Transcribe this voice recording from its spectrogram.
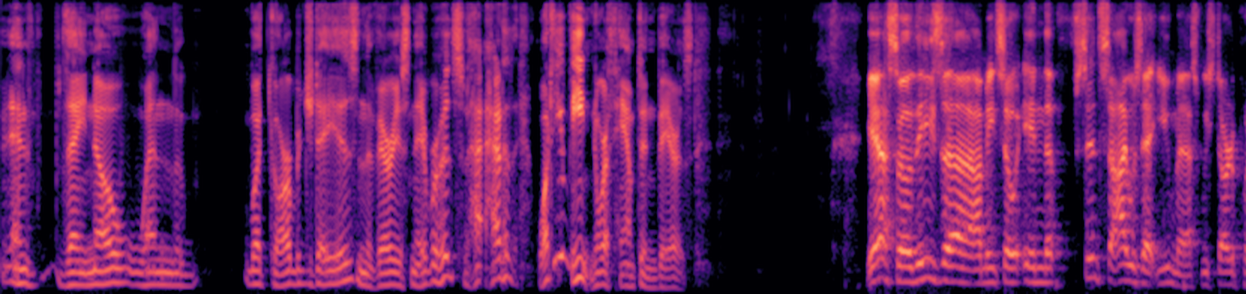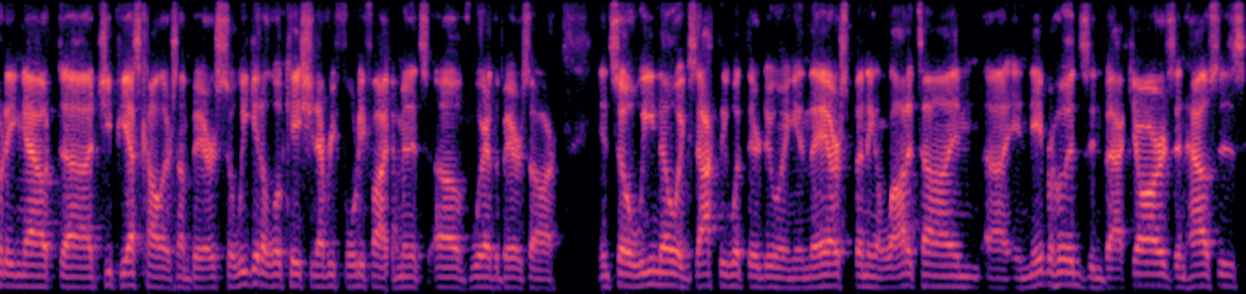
And they know when the what garbage day is in the various neighborhoods. How, how do they, what do you mean Northampton Bears? Yeah, so these, uh, I mean, so in the since I was at UMass, we started putting out uh, GPS collars on bears. So we get a location every 45 minutes of where the bears are, and so we know exactly what they're doing. And they are spending a lot of time uh, in neighborhoods, in backyards, in houses,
